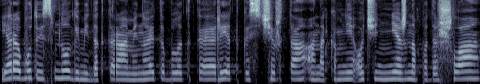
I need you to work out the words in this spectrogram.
Я работаю с многими докторами, но это была такая редкость, черта. Она ко мне очень нежно подошла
